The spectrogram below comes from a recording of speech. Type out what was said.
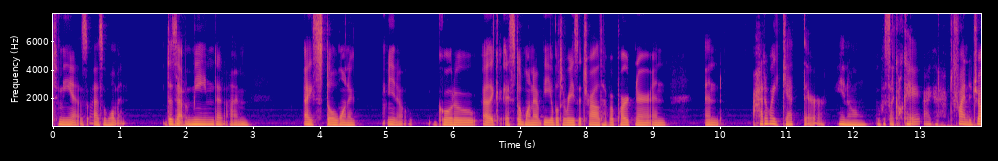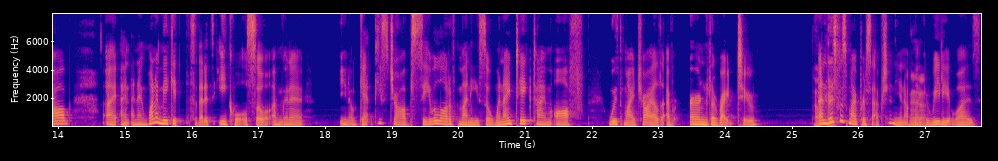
to me as as a woman? Does that mean that I'm I still want to, you know, go to like I still want to be able to raise a child, have a partner, and and how do I get there? You know, it was like okay, I gotta have to find a job, I and, and I want to make it so that it's equal. So I'm gonna, you know, get these jobs, save a lot of money, so when I take time off with my child, I've earned the right to. And this was my perception, you know, like really it was.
